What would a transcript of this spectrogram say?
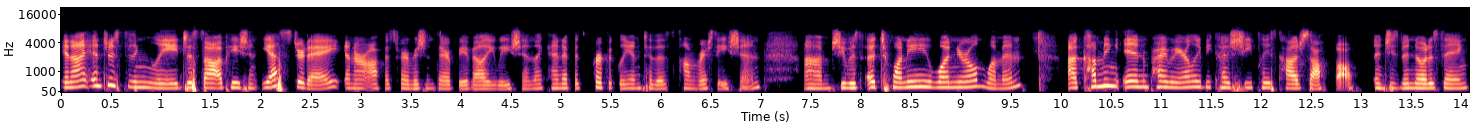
And I interestingly just saw a patient yesterday in our office for vision therapy evaluation that kind of fits perfectly into this conversation. Um, she was a 21 year old woman uh, coming in primarily because she plays college softball. And she's been noticing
